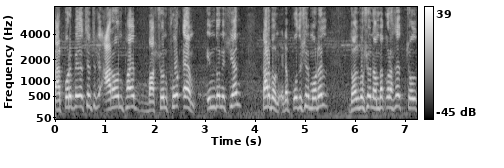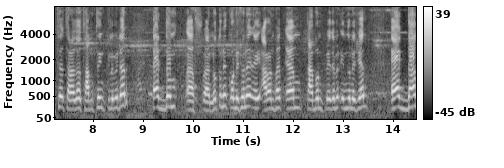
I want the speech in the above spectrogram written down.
তারপরে পেয়ে যাচ্ছে হচ্ছে আর ওয়ান ফাইভ বাসন ফোর এম ইন্দোনেশিয়ান কার্বন, এটা পঁচিশের মডেল, দশ বছর নাম্বার করা আছে, চলছে চার হাজার সামথিং কিলোমিটার একদম নতুনের কন্ডিশনের এই R one five M carbon পেয়ে যাবেন ইন্দোনেশিয়ান একদম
